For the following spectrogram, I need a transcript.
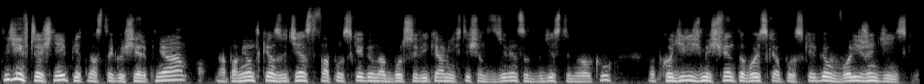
Tydzień wcześniej, 15 sierpnia, na pamiątkę zwycięstwa polskiego nad bolszewikami w 1920 roku, obchodziliśmy święto Wojska Polskiego w Woli Rzędzińskiej.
